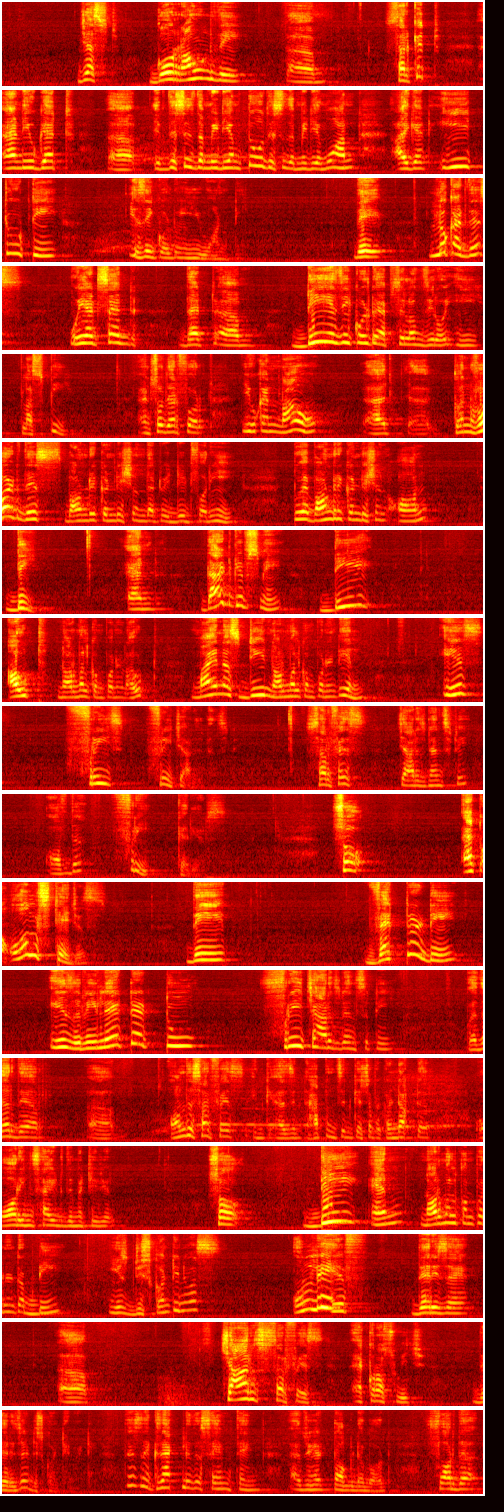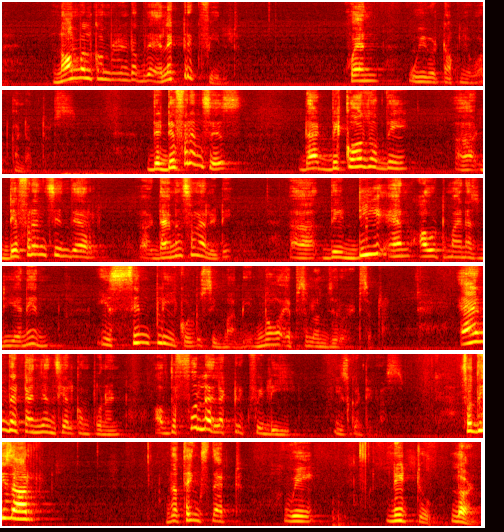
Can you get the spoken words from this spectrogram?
just go round the um, circuit and you get uh, if this is the medium 2, this is the medium 1, I get E 2 t is equal to E 1 t. They look at this, we had said that um, d is equal to epsilon 0 E plus p. And so, therefore, you can now uh, uh, Uh, convert this boundary condition that we did for E to a boundary condition on D and that gives me D out normal component out minus D normal component in is free free charge density surface charge density of the free carriers. So, at all stages the vector D is related to free charge density whether they are uh, on the surface in, as it happens in case of a conductor or inside the material. So, d n normal component of d is discontinuous only if there is a uh, charged surface across which there is a discontinuity. This is exactly the same thing as we had talked about for the normal component of the electric field when we were talking about conductors. The difference is that because of the uh, difference in their uh, dimensionality, uh, the d n out minus d n in is simply equal to sigma b, no epsilon 0 etcetera. And the tangential component of the full electric field E is continuous. So, these are the things that we need to learn.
